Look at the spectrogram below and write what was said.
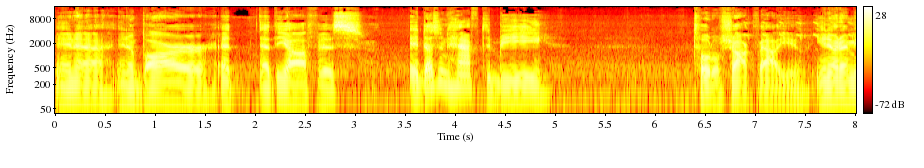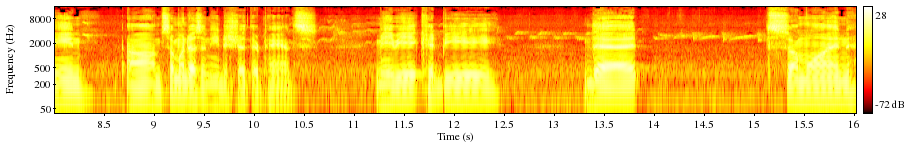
in a in a bar or at at the office, it doesn't have to be total shock value. You know what I mean? Um, someone doesn't need to shit their pants. Maybe it could be that someone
